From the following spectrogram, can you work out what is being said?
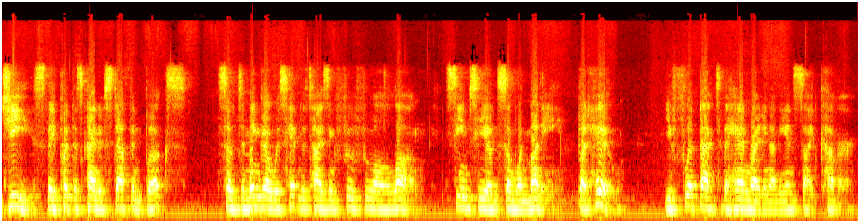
Geez, they put this kind of stuff in books? So Domingo was hypnotizing Foo Foo all along. Seems he owed someone money. But who? You flip back to the handwriting on the inside cover.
